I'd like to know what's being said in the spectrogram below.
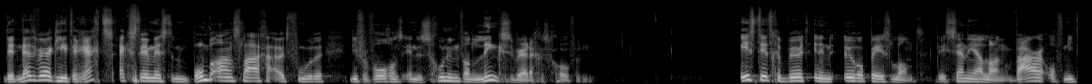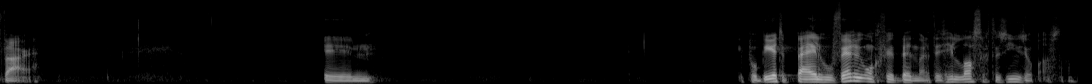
Dit netwerk liet rechtsextremisten bomaanslagen uitvoeren die vervolgens in de schoenen van links werden geschoven. Is dit gebeurd in een Europees land, decennia lang, waar of niet waar? Ehm, probeer te peilen hoe ver u ongeveer bent, maar het is heel lastig te zien zo op afstand.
